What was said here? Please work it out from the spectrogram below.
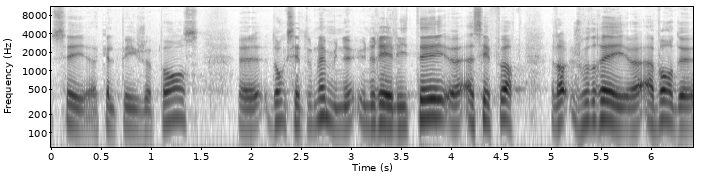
sait à quel pays je pense, donc c'est tout de même une, réalité assez forte. Alors je voudrais, avant de,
